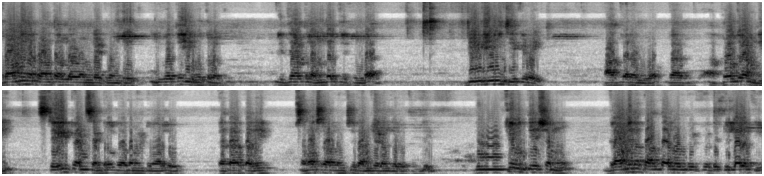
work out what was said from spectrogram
గ్రామీణ ప్రాంతాల్లో ఉండేటువంటి యువతి యువకులకు విద్యార్థులందరికీ కూడా డిడియు జీకేవై ఆధ్వర్యంలో ప్రోగ్రామ్ని ఆ ని స్టేట్ అండ్ సెంట్రల్ గవర్నమెంట్ వాళ్ళు గత పది సంవత్సరాల నుంచి రన్ చేయడం జరుగుతుంది. దీని ముఖ్య ఉద్దేశము గ్రామీణ ప్రాంతాల్లో ఉండేటువంటి పిల్లలకి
